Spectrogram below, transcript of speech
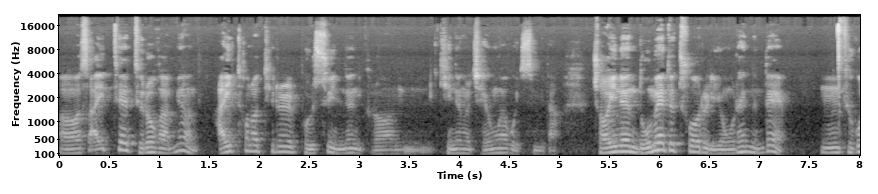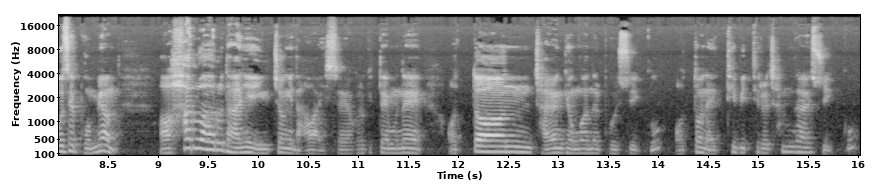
어, 사이트에 들어가면 아이터너티를 볼 수 있는 그런 기능을 제공하고 있습니다. 저희는 노매드 투어를 이용을 했는데 음, 그곳에 보면 어, 하루하루 단위의 일정이 나와 있어요. 그렇기 때문에 어떤 자연 경관을 볼 수 있고 어떤 액티비티를 참가할 수 있고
